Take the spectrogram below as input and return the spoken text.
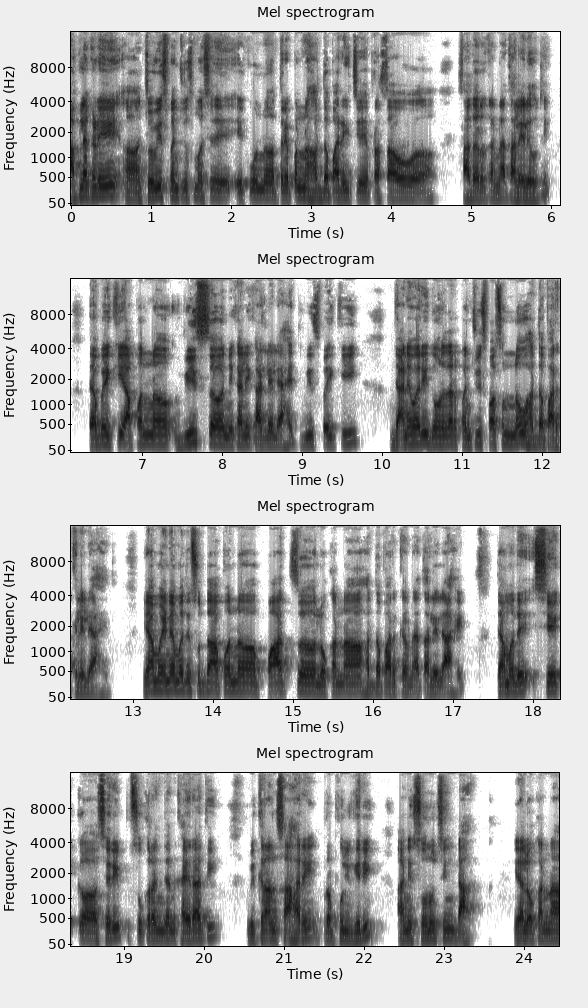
आपल्याकडे चोवीस पंचवीसमध्ये एकूण त्रेपन्न हद्दपारीचे प्रस्ताव सादर करण्यात आलेले होते. त्यापैकी आपण वीस निकाली काढलेले आहेत. वीसपैकी जानेवारी दोन हजार पंचवीसपासून नऊ हद्दपार केलेले आहेत. या महिन्यामध्ये सुद्धा आपण पाच लोकांना हद्दपार करण्यात आलेले आहे. त्यामध्ये शेख शरीफ सुकरंजन खैराती विक्रांत सहारे प्रफुल गिरी आणि सोनू सिंग डाक या लोकांना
